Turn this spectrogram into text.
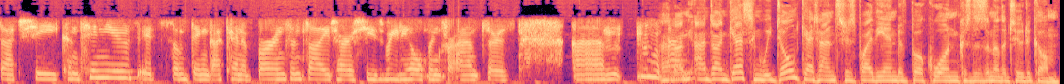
that she continues. It's something that kind of burns inside her. She's really hoping for answers. Um, and I'm, and I'm guessing we don't get answers by the end of book one because there's another two to come.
